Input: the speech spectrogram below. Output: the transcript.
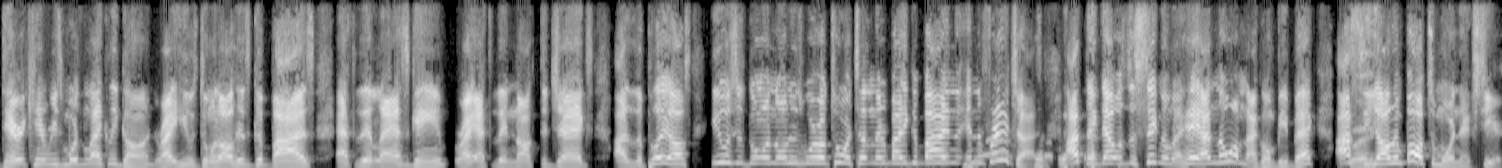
Derrick Henry's more than likely gone, right? He was doing all his goodbyes after their last game, right? After they knocked the Jags out of the playoffs, he was just going on his world tour, telling everybody goodbye in the, in the franchise. I think that was the signal like, hey, I know I'm not going to be back. I'll right. see y'all in Baltimore next year.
